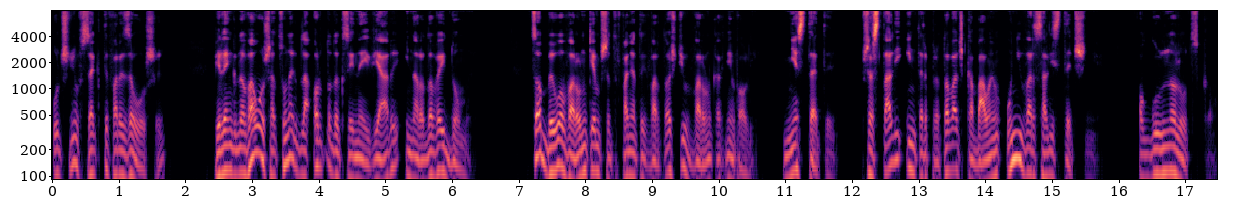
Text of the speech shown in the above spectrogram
uczniów sekty faryzeuszy pielęgnowało szacunek dla ortodoksyjnej wiary i narodowej dumy, co było warunkiem przetrwania tych wartości w warunkach niewoli. Niestety, przestali interpretować kabałę uniwersalistycznie ogólnoludzko.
